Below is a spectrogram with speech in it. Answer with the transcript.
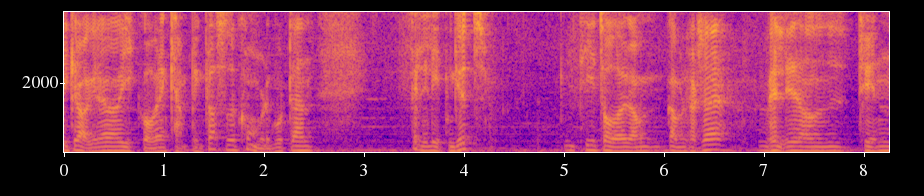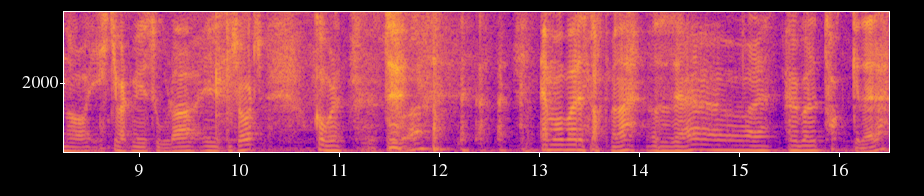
i Kragerø og gikk over en campingplass, og så kommer det bort en veldig liten gutt. 10-12 år gammel, kanskje. Veldig sånn tynn og ikke vært mye i sola i liten shorts. Kommer det Du! Jeg må bare snakke med deg. Og så sier jeg? Jeg vil bare takke dere.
